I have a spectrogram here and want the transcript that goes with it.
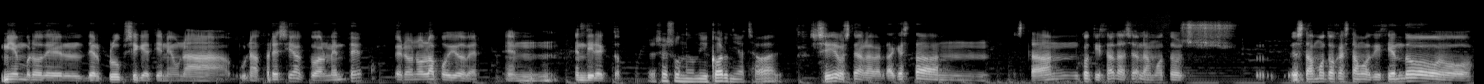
miembro del, del club sí que tiene una, una Fresia actualmente, pero no lo ha podido ver en, en directo. Eso es un unicornio, chaval. Sí, hostia, la verdad que están, están cotizadas, ¿eh? Las motos. Estas motos que estamos diciendo,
